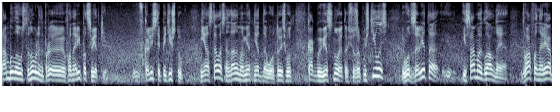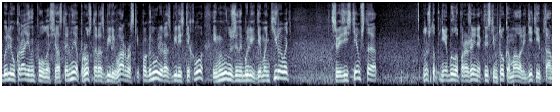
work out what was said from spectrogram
Там было установлены э, фонари подсветки в количестве пяти штук. Не осталось на данный момент ни одного. То есть вот как бы весной это все запустилось, и вот за лето, и самое главное, два фонаря были украдены полностью, остальные просто разбили варварски, погнули, разбили стекло, и мы вынуждены были их демонтировать в связи с тем, что ну, чтобы не было поражения электрическим током, мало ли, дети там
